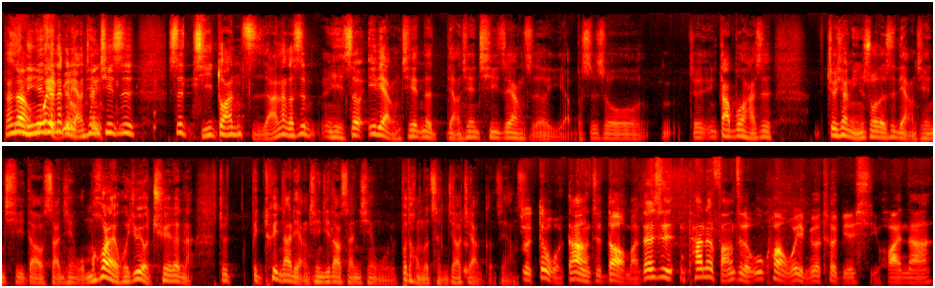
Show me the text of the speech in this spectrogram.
但是您现在那个两千七是是极端值啊，那个是你只有一两千的两千七这样子而已啊，不是说就大部分还是就像您说的是两千七到三千五，我们后来回去有确认了，就 between 那两千七到三千五不同的成交价格这样子。对，对我当然知道嘛，但是他那房子的屋况我也没有特别喜欢呐、啊。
